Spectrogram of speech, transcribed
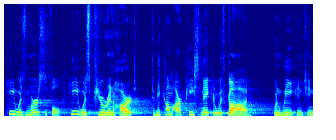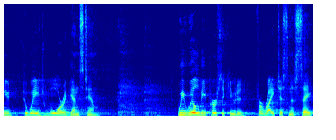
He was merciful, he was pure in heart, to become our peacemaker with God when we continued to wage war against him. We will be persecuted for righteousness' sake,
